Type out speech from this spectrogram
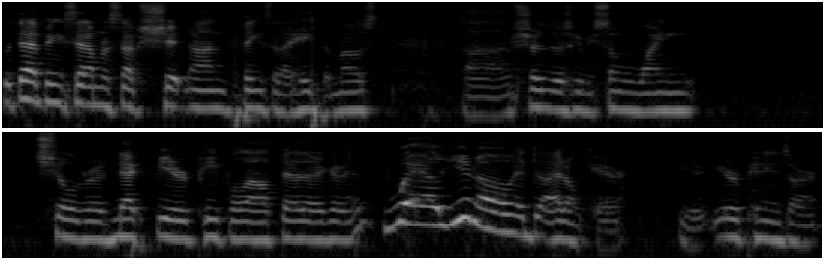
With that being said, I'm gonna stop shitting on things that I hate the most. Uh, I'm sure there's gonna be some whiny children, neckbeard people out there that are gonna, well, you know, I don't care. Your, your opinions aren't.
